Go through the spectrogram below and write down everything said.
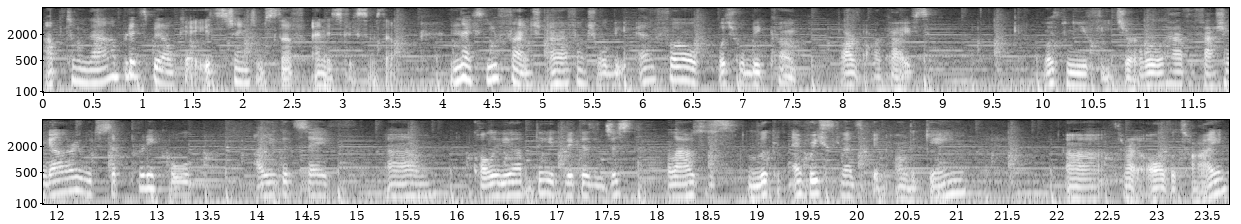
up till now but it's been okay. It's changed some stuff and it's fixed some stuff. Next new function uh, function will be info which will become part of archives. With new feature we'll have a fashion gallery which is a pretty cool uh, you could say um, quality update because it just allows us to look at every skin that's been on the game uh, throughout all the time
